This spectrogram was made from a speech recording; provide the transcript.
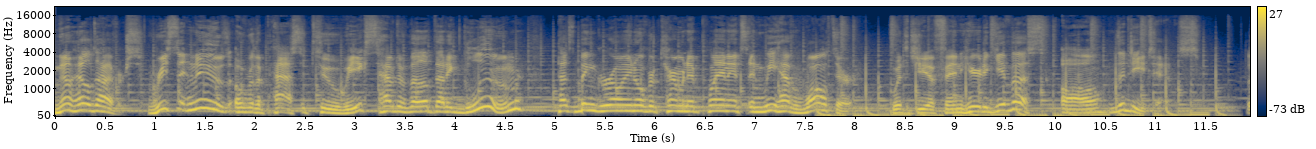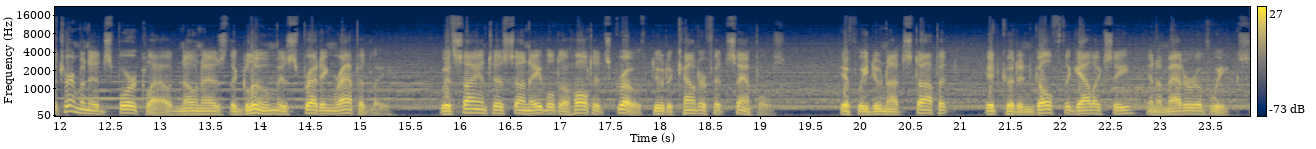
Now, Helldivers, recent news over the past two weeks have developed that a gloom has been growing over Terminid planets, and we have Walter with GFN here to give us all the details. The Terminid spore cloud, known as the Gloom, is spreading rapidly, with scientists unable to halt its growth due to counterfeit samples. If we do not stop it, it could engulf the galaxy in a matter of weeks.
